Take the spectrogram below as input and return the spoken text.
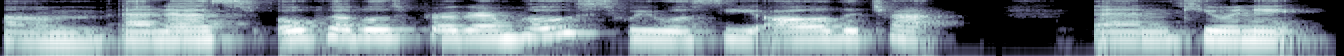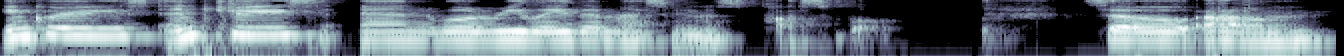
um, and as Old Pueblo's program host, we will see all the chat and Q&A inquiries, entries, and we'll relay them as soon as possible. So um,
